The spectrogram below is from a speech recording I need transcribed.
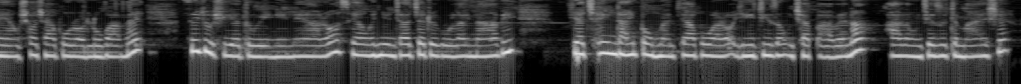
နည်းအောင်ရှော့ချဖို့တော့လိုပါမယ်။စိတ်ကြိုရှိတဲ့သူတွေအနေနဲ့ကတော့ဆရာဝန်ညွှန်ကြားချက်တွေကိုလိုက်နာပြီးရက်ချိန်တိုင်းပုံမှန်ပြဖို့ကတော့အရေးကြီးဆုံးအချက်ပါပဲနော်။အားလုံးကျေးဇူးတင်ပါတယ်ရှင်။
